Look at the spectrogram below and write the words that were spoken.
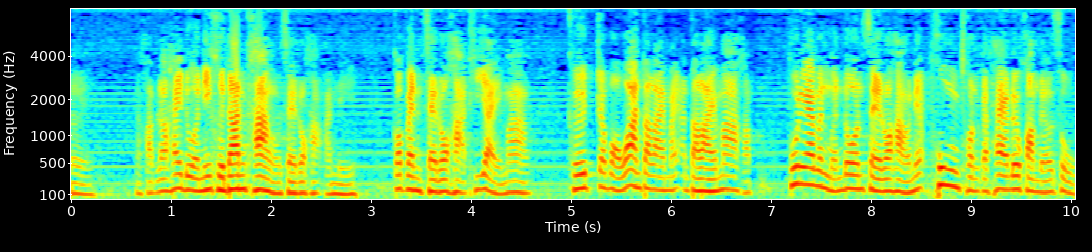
เลยนะครับแล้วให้ดูอันนี้คือด้านข้างของเศษโลหะอันนี้ ก็เป็นเศษโลหะที่ใหญ่มาก คือจะบอกว่าอันตรายไหมอันตรายมากครับพูดง่ายมันเหมือนโดนเศษโลหะเนี่ยพุ่งชนกระแทกด้วยความเร็วสูง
